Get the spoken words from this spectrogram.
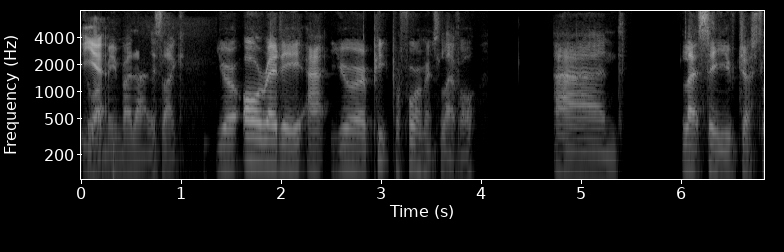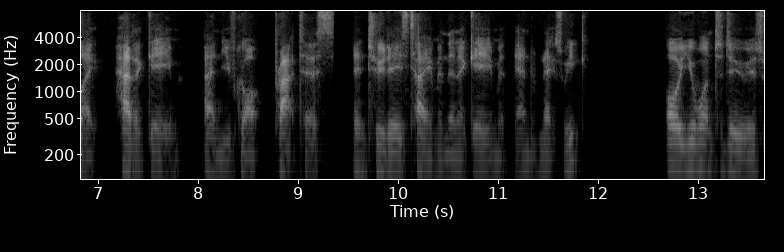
So Yeah. What I mean by that is like you're already at your peak performance level, and let's say you've just like had a game and you've got practice in two days' time and then a game at the end of next week. All you want to do is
